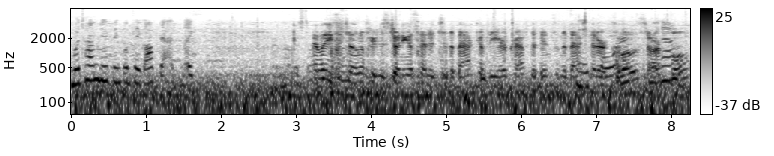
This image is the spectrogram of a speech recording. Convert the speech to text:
what time do you think we'll take off, Dad? Like, No, Hi, ladies and gentlemen, if you're just joining us, headed to the back of the aircraft. The bins in the back that are closed are right now? full.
